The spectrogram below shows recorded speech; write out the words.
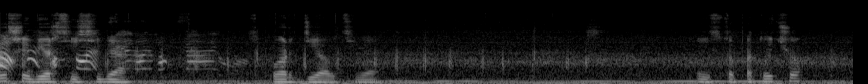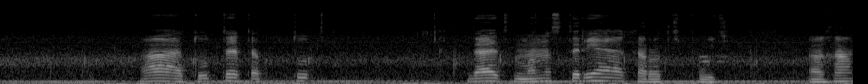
лучшей версии себя. Спорт делал тебя. И стоп, а тут чё? А, тут это, тут... Да, это в монастыря короткий путь. Ага.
